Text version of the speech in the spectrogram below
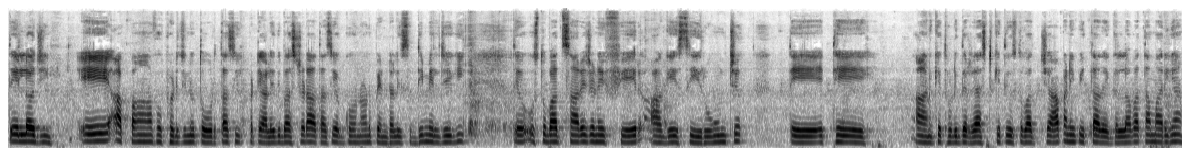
ਤੇ ਲੋ ਜੀ, ਇਹ ਆਪਾਂ ਫੁੱਫੜ ਜੀ ਨੂੰ ਤੋਰਤਾ ਸੀ, ਪਟਿਆਲੇ ਦੀ ਬੱਸ ਚੜਾਤਾ ਸੀ, ਅੱਗੋਂ ਉਹਨਾਂ ਨੂੰ ਪਿੰਡ ਵਾਲੀ ਸਿੱਧੀ ਮਿਲ ਜੇਗੀ। ਤੇ ਉਸ ਤੋਂ ਬਾਅਦ ਸਾਰੇ ਜਣੇ ਫੇਰ ਆ ਗਏ ਸੀ ਰੂਮ 'ਚ ਤੇ ਇੱਥੇ ਆਣ ਕੇ ਥੋੜੀ ਦੇਰ ਰੈਸਟ ਕੀਤੀ, ਉਸ ਤੋਂ ਬਾਅਦ ਚਾਹ ਪਾਣੀ ਪੀਤਾ ਤੇ ਗੱਲਾਂ ਬਾਤਾਂ ਮਾਰੀਆਂ।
